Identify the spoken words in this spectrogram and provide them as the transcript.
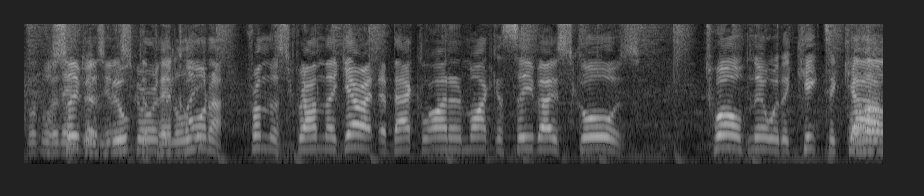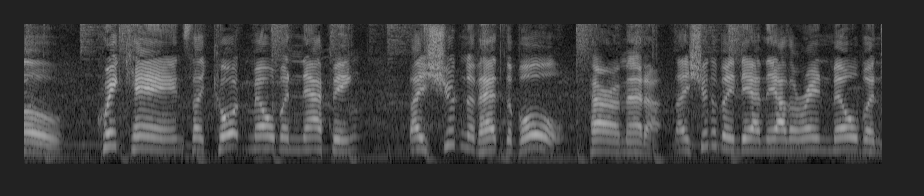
For, Well, for them Sivo's to going to milk score in the corner from the scrum. They go out the back line and Maika Sivo scores. 12 0 with a kick to come. Whoa. Quick hands. They caught Melbourne napping. They shouldn't have had the ball, Parramatta. They should have been down the other end, Melbourne.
